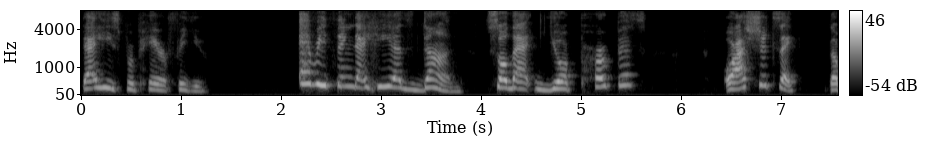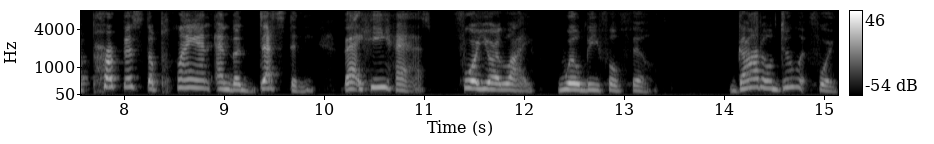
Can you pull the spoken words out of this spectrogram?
that He's prepared for you, everything that He has done, so that your purpose, or I should say, the purpose, the plan, and the destiny that He has for your life will be fulfilled. God will do it for you.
